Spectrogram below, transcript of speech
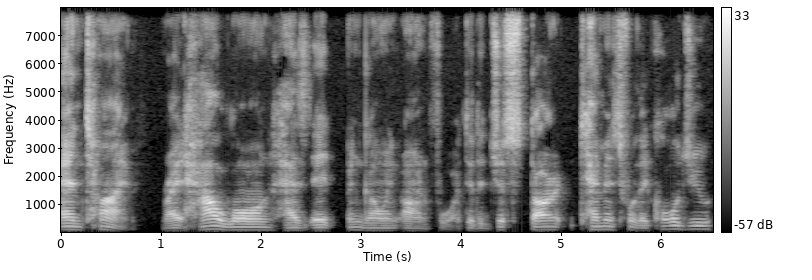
And time, right? How long has it been going on for? Did it just start 10 minutes before they called you?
